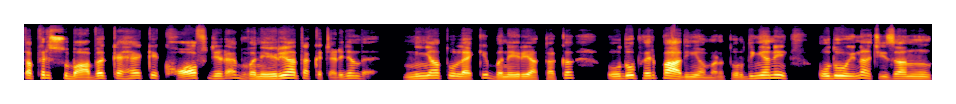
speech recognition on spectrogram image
ਤਾਂ ਫਿਰ ਸੁਭਾਵਿਕ ਹੈ ਕਿ ਖੌਫ ਜਿਹੜਾ ਬਨੇਰਿਆਂ ਤੱਕ ਚੜ ਜਾਂਦਾ ਹੈ। ਨੀਆਂ ਤੋਂ ਲੈ ਕੇ ਬਨੇਰਿਆਂ ਤੱਕ ਉਦੋਂ ਫਿਰ ਭਾਦੀਆਂ ਬਣ ਤੁਰਦੀਆਂ ਨੇ, ਉਦੋਂ ਇਹਨਾਂ ਚੀਜ਼ਾਂ ਨੂੰ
